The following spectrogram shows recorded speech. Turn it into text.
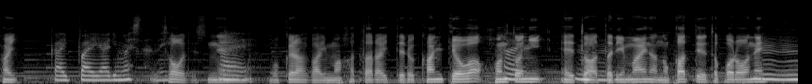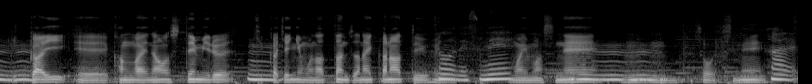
がいっぱいありましたね。そうですね、はい、僕らが今働いてる環境は本当に、はい、えーと、うん、当たり前なのかっていうところをね、うんうんうん、一回、えー、考え直してみるきっかけにもなったんじゃないかなというふうに思いますね。そうですね、はい、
